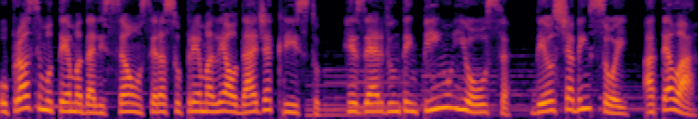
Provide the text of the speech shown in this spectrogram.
O próximo tema da lição será suprema lealdade a Cristo. Reserve um tempinho e ouça. Deus te abençoe. Até lá!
